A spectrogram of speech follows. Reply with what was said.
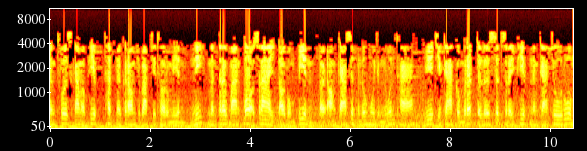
និងធ្វើសកម្មភាពស្ថិតនៅក្រោមច្បាប់ជាធរមាននេះមិនត្រូវបានបកស្រាយដោយបំពានដោយអង្គការសិទ្ធិមនុស្សមួយចំនួនថាវាជាការកម្រិតទៅលើសិទ្ធិសេរីភាពនិងការចូលរួម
